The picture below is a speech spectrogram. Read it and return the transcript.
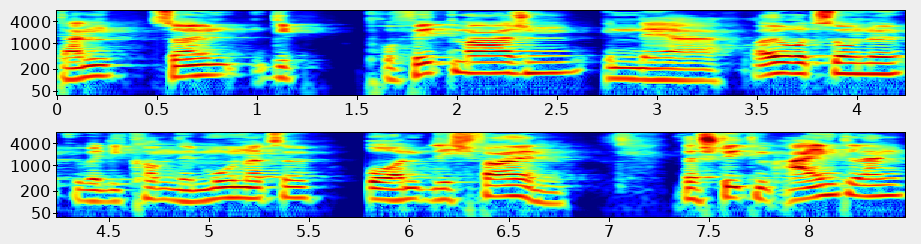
dann sollen die Profitmargen in der Eurozone über die kommenden Monate ordentlich fallen. Das steht im Einklang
